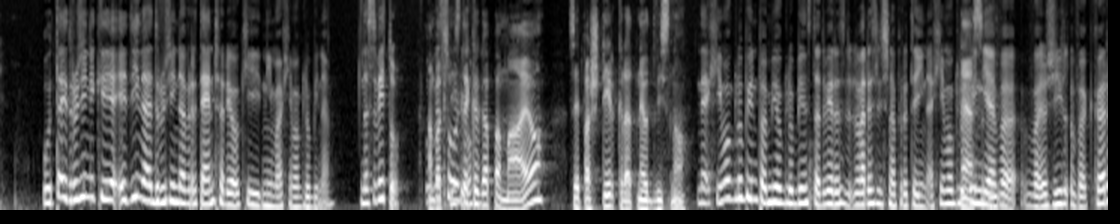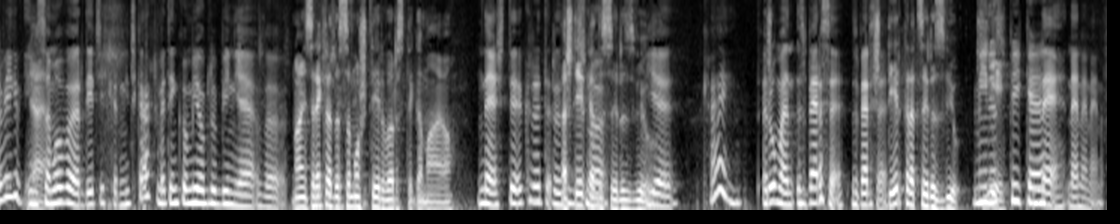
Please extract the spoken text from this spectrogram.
V tej družini, ki je edina družina vretenčarjev, ki nima hemoglobina na svetu. v Ampak vesolju. tiste, ki ga pa imajo, se je pa štirikrat neodvisno. Ne, hemoglobin in mioglobin sta dve raz, dva različna proteina. Hemoglobin Ne, je v, v, žil, v krvi in Ja, ja, samo v rdečih krničkah, medtem ko mioglobin je v. No, in se rekla, da samo štiri vrste ga imajo. Ne, štirikrat A različno. štirikrat, da se je razvil. je. Kaj? Roman, zber se, zber se. Štirikrat se je razvil. Minus Kje? pike. Ne, ne, ne. ne, ne.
